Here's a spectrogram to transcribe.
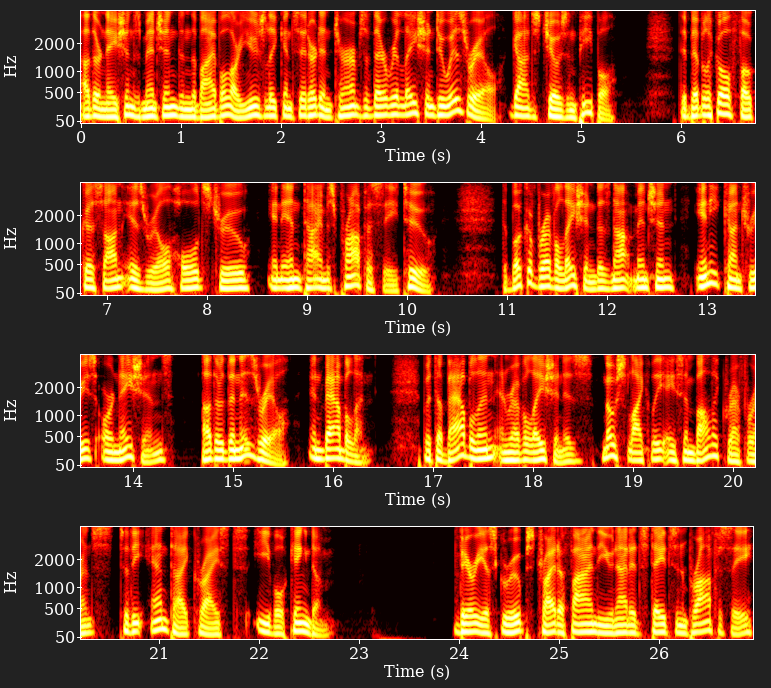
Other nations mentioned in the Bible are usually considered in terms of their relation to Israel, God's chosen people. The biblical focus on Israel holds true in end times prophecy, too. The book of Revelation does not mention any countries or nations other than Israel and Babylon, but the Babylon in Revelation is most likely a symbolic reference to the Antichrist's evil kingdom. Various groups try to find the United States in prophecy,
